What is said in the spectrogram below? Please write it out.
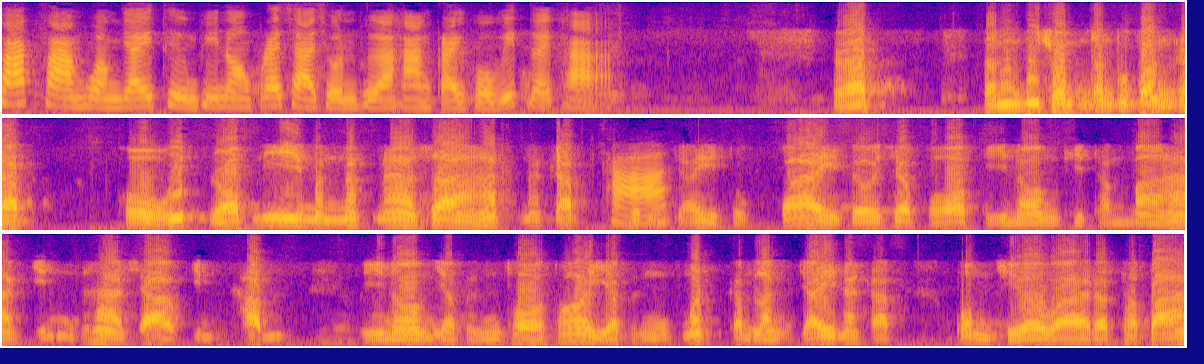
ฝากความห่วงใยถึงพี่น้องประชาชนเพื่อห่างไกลโควิดด้วยค่ะ ครับท่านผู้ชมท่านผู้ฟังครับ โควิดรอบนี้มันนักหน้าสาหัสนะครับค่ะนใจถูกป้ายโดยเฉพาะพี่น้องที่ทำมาห้ากินห้าเชาวกินขำพี่น้องอย่าเพิ่งท้อถอยอย่าเพิ่งหมดกำลังใจนะครับผมเชื่อว่ารัฐบาล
